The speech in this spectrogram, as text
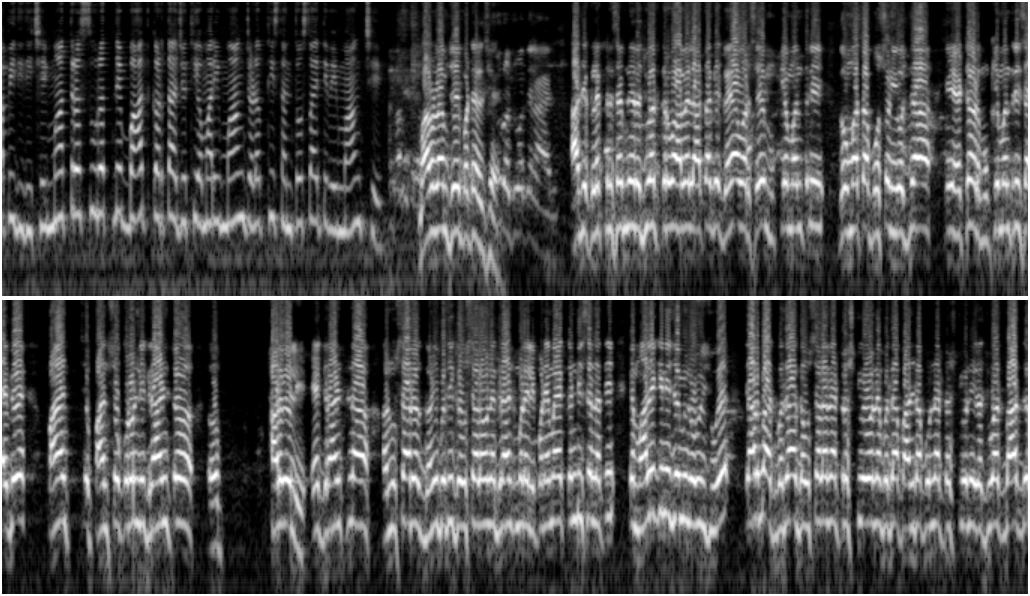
આપી દીધી છે. માત્ર સુરતને બાદ કરતા જેથી અમારી માંગ ઝડપથી સંતોષાય તેવી માંગ છે. મારું નામ જય પટેલ છે. આજે કલેક્ટર સાહેબને રજૂઆત કરવા આવેલા હતા કે ગયા વર્ષે મુખ્યમંત્રી ગૌમાતા પોષણ યોજના હેઠળ મુખ્યમંત્રી સાહેબે પાંચ પાંચસો કરોડની ગ્રાન્ટ ફાળવેલી. એ ગ્રાન્ટના અનુસાર ઘણી બધી ગૌશાળાઓને ગ્રાન્ટ મળેલી. પણ એમાં એક કન્ડિશન હતી કે માલિકીની જમીન હોવી જોઈએ. ત્યારબાદ બધા ગૌશાળાના ટ્રસ્ટીઓ અને બધા પાંજરાપુરના ટ્રસ્ટીઓની રજૂઆત બાદ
